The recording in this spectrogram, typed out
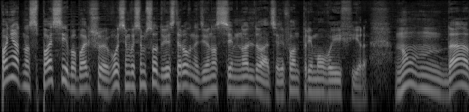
Понятно, спасибо большое. 8 800 200 ровно 9702, телефон прямого эфира. Ну, да,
